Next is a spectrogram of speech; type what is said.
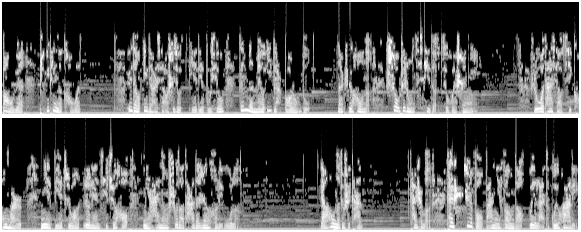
抱怨、批评的口吻，遇到一点小事就喋喋不休，根本没有一点包容度，那之后呢，受这种气的就会是你。如果他小气抠门，你也别指望热恋期之后你还能收到他的任何礼物了。然后呢，就是看。看什么？看是否把你放到未来的规划里。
